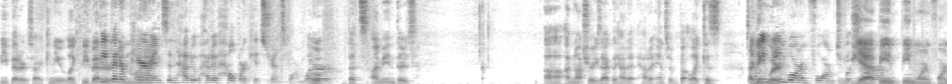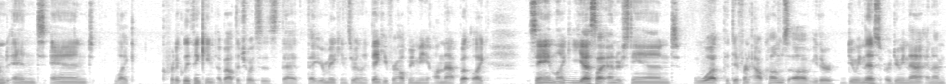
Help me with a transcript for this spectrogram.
Be better. Sorry, can you like be better? be better like- parents and how to how to help our kids transform what Oof, are that's i mean there's uh, i'm not sure exactly how to how to answer but like because so, i, I, think mean we're being more informed for yeah sure. being being more informed and and like critically thinking about the choices that that you're making. Certainly thank you for helping me on that. But like saying like Mm-hmm. yes i understand what the different outcomes of either doing this or doing that and i'm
